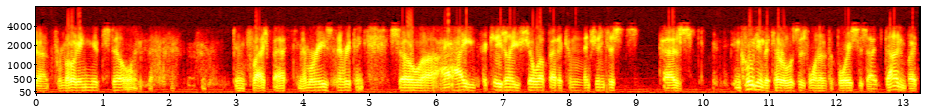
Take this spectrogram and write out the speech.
uh, promoting it still and uh, doing flashback memories and everything. So uh, I, I occasionally show up at a convention just as including the turtles is one of the voices I've done. But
